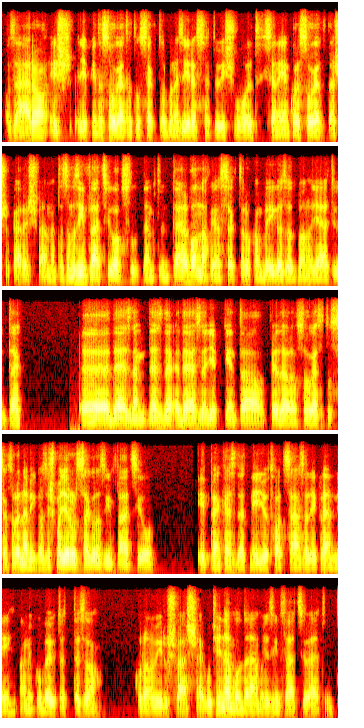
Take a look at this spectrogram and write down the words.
az ára, és egyébként a szolgáltató szektorban ez érezhető is volt, hiszen ilyenkor a szolgáltatások ára is felment. Ezen az infláció abszolút nem tűnt el, vannak olyan szektorok, amiben igazad van, hogy eltűntek, de ez, nem, de ez, de ez egyébként a, például a szolgáltató szektorra nem igaz. És Magyarországon az infláció éppen kezdett 4-5-6 százalék lenni, amikor beütött ez a koronavírus válság. Úgyhogy nem mondanám, hogy az infláció eltűnt.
